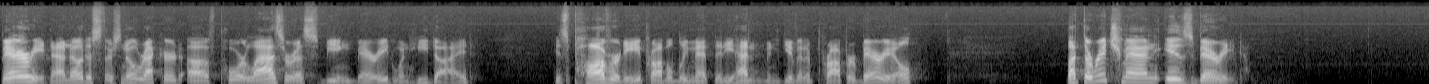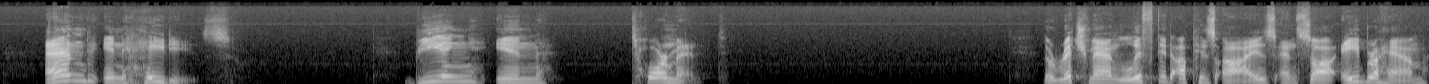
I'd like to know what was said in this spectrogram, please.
buried. Now, notice there's no record of poor Lazarus being buried when he died. His poverty probably meant that he hadn't been given a proper burial. But the rich man is buried. And in Hades, being in torment. The rich man lifted up his eyes and saw Abraham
